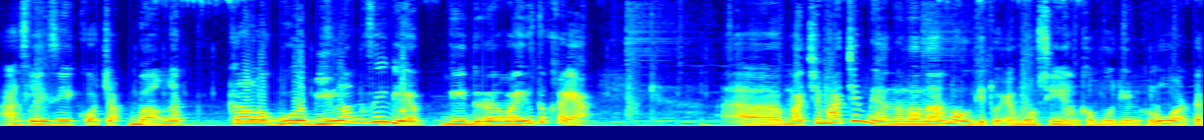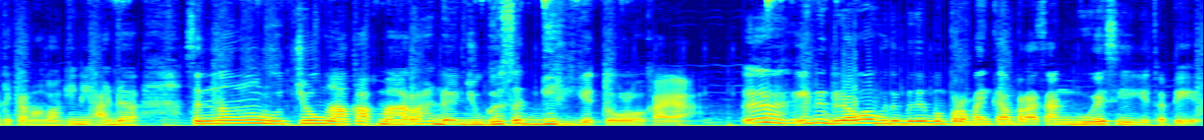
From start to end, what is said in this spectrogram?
asli sih kocak banget. Kalau gue bilang sih dia di drama ini tuh kayak uh, macem-macem ya nano-nano gitu emosi yang kemudian keluar ketika nonton ini. Ada seneng, lucu, ngakak, marah dan juga sedih gitu loh kayak eh ini drama bener-bener mempermainkan perasaan gue sih gitu. Tapi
